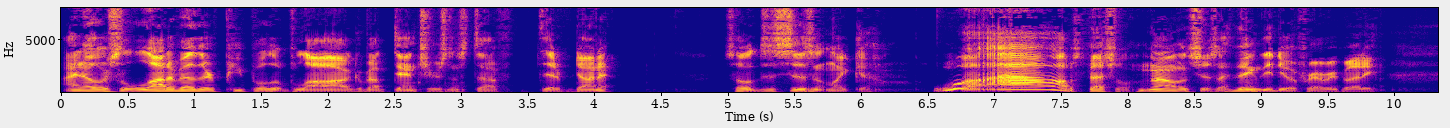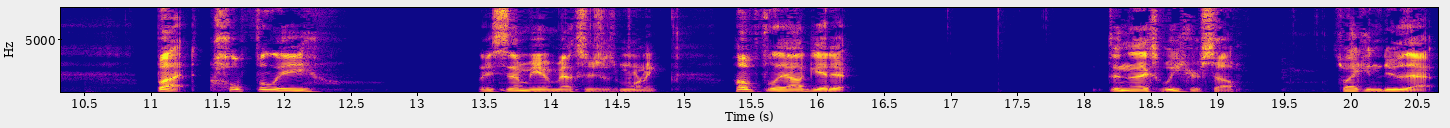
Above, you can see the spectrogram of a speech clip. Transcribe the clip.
I know there's a lot of other people that vlog about dentures and stuff that have done it. So this isn't like a wow special. No, it's just I think they do it for everybody. But hopefully they send me a message this morning. Hopefully I'll get it in the next week or so. So I can do that.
